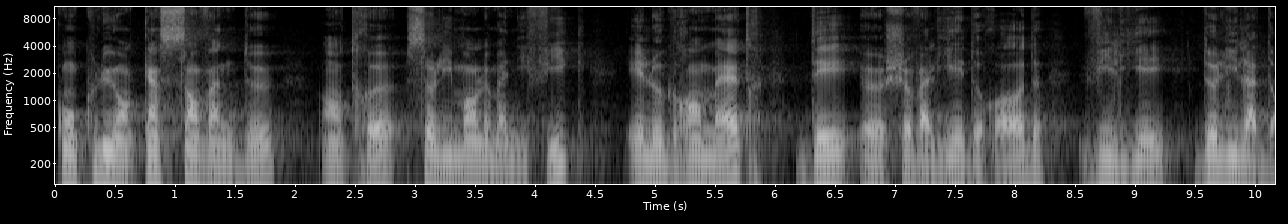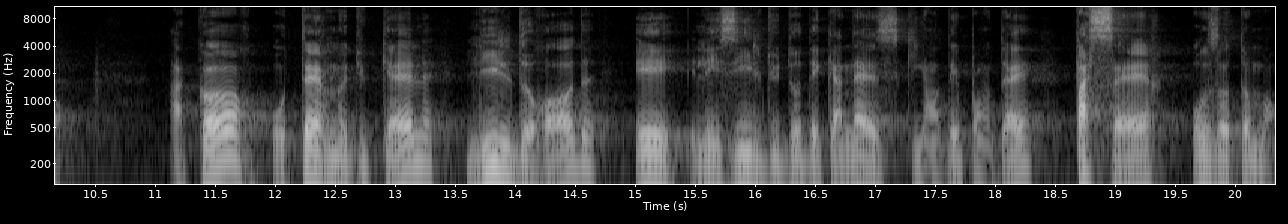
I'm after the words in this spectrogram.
conclu en 1522 entre Soliman le Magnifique et le grand maître des euh, chevaliers de Rhodes, Villiers de l'Isle-Adam. Accord au terme duquel l'île de Rhodes et les îles du Dodécanèse qui en dépendaient passèrent aux Ottomans.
